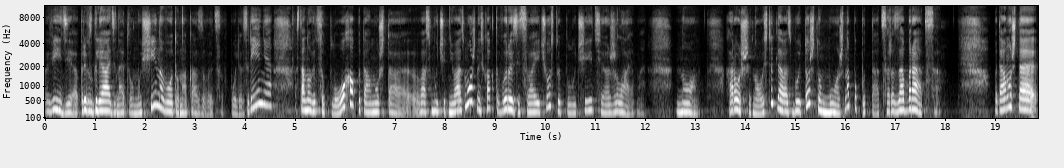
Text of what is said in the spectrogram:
виде, при взгляде на этого мужчину, вот он оказывается в поле зрения, становится плохо, потому что вас мучает невозможность как-то выразить свои чувства и получить э, желаемое. Но хорошей новостью для вас будет то, что можно попытаться разобраться. Потому что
